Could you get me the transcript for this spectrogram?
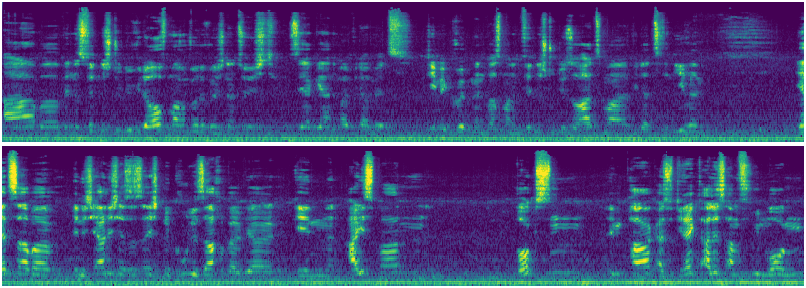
Aber wenn das Fitnessstudio wieder aufmachen würde, würde ich natürlich sehr gerne mal wieder mit dem Equipment, was man im Fitnessstudio so hat, mal wieder trainieren. Jetzt aber, bin ich ehrlich, es ist echt eine coole Sache, weil wir gehen Eisbaden, Boxen im Park, also direkt alles am frühen Morgen.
